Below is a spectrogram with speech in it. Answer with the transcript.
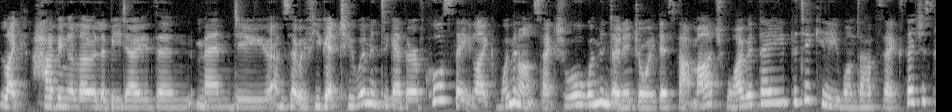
like having a lower libido than men do. And so if you get two women together, of course they like women aren't sexual. Women don't enjoy this that much. Why would they particularly want to have sex? They're just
